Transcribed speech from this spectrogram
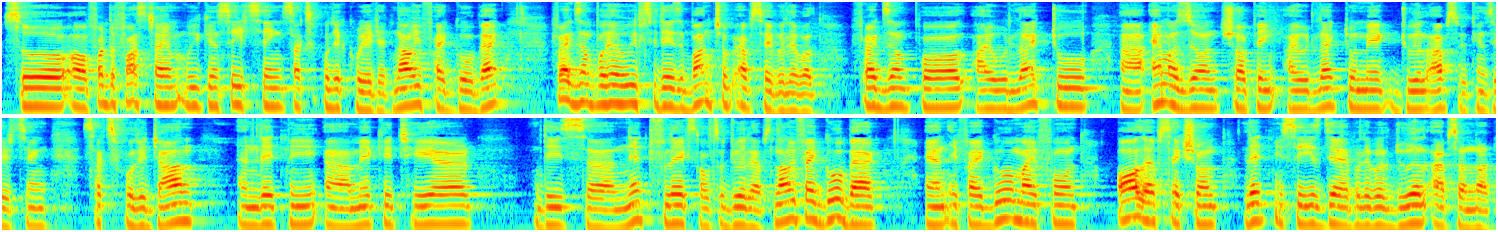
So uh, for the first time we can see it's saying successfully created. Now if i go back for example here we see there's a bunch of apps available. For example i would like to uh, amazon shopping i would like to make dual apps. You can see it's saying successfully done. And let me uh, make it here. This uh, netflix also dual apps. Now if i go back and if i go my phone all apps section. Let me see is there available dual apps or not?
